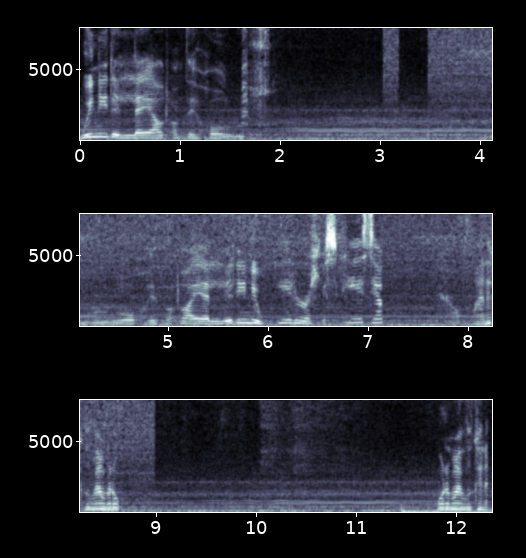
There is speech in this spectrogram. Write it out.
We need a layout of the whole room. What am I looking at?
